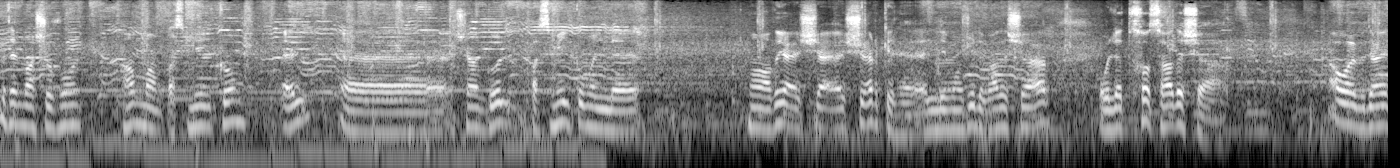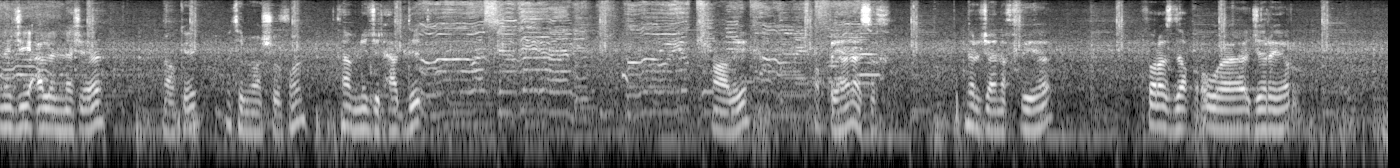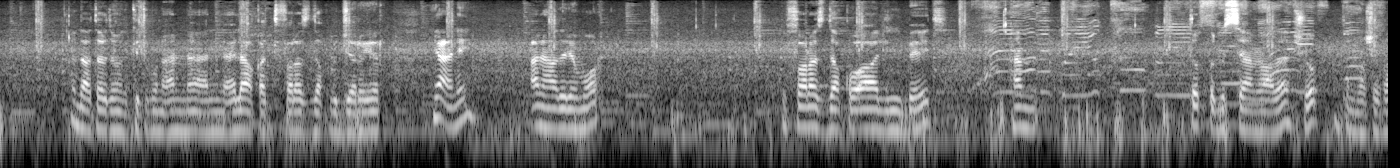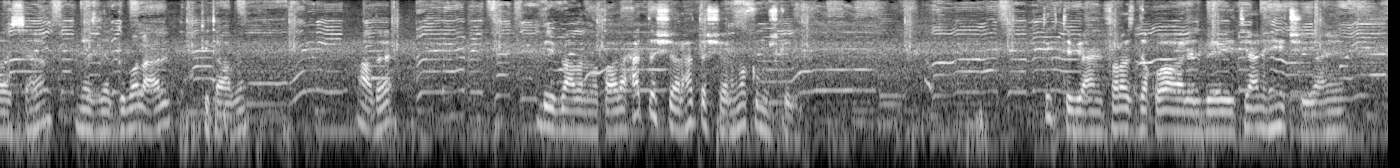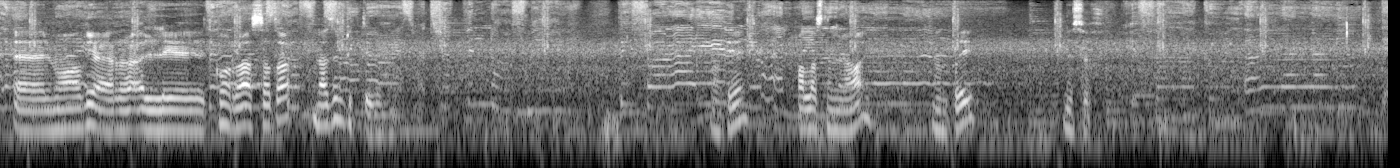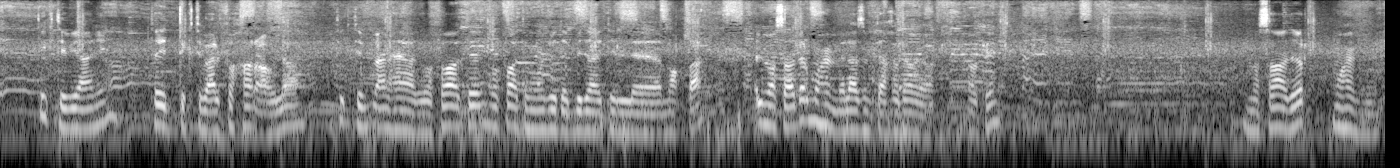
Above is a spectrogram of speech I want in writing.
مثل ما تشوفون هم مقسمين لكم ال آه، شلون نقول مقسمين لكم مواضيع الش- الشعر كلها اللي موجودة بهذا الشاعر واللي تخص هذا الشاعر. أول بداية نجي على النشأة. أوكي مثل ما تشوفون. هم نجي نحدد. هذه نعطيها نسخ نرجع نخفيها. فرزدق وجرير. إذا تريدون تكتبون عن عن علاقة فرزدق بالجرير يعني عن هذه الأمور. الفرزدق وآل البيت. هم تطي بالسهم هذا. شوف مثل ما شوف هذا السهم. نزله قبل على الكتابة. هذا ببعض المطالع. حتى الشعر حتى الشعر ماكو مشكلة. تكتب يعني الفرزدق وآل البيت يعني هيك يعني آه، المواضيع اللي تكون رأس سطر لازم تكتبها. أوكي؟ خلصنا من هاي. ننطي نسخ تكتب يعني تريد تكتب على الفخر أو لا. تكتب عن حياة وفاته وفاته موجودة ببداية المقطع. المصادر مهمة لازم تأخذها وياك. okay؟ المصادر مهمة.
